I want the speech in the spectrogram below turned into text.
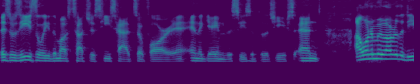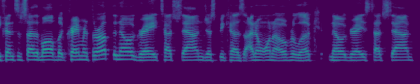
this was easily the most touches he's had so far in a game this season for the Chiefs. And I want to move over to the defensive side of the ball, but Kramer, throw up the Noah Gray touchdown just because I don't want to overlook Noah Gray's touchdown.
